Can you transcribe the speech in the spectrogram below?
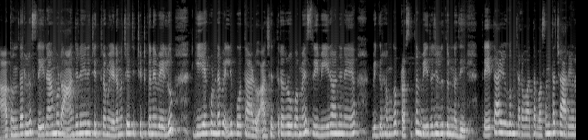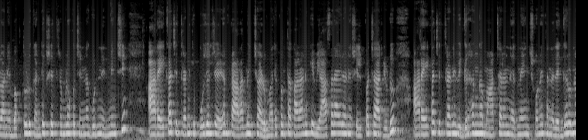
ఆ తొందరలో శ్రీరాముడు ఆంజనేయుని చిత్రం ఎడమ చేతి చిటికన వేలు గీయకుండా వెళ్ళిపోతాడు. ఆ చిత్ర రూపమే శ్రీ వీరాంజనేయ విగ్రహంగా ప్రస్తుతం వీరజిల్లుతున్నది. త్రేతాయుగం తర్వాత వసంతచార్యులు అనే భక్తుడు గంటి క్షేత్రంలో ఒక చిన్న గుడి నిర్మించి ఆ రేఖా చిత్రానికి పూజలు చేయడం ప్రారంభించాడు. మరికొంతకాలానికి వ్యాసరాయులు అనే శిల్పచార్యుడు ఆ రేఖా చిత్రాన్ని విగ్రహంగా మార్చాలని నిర్ణయించుకొని తన దగ్గరున్న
